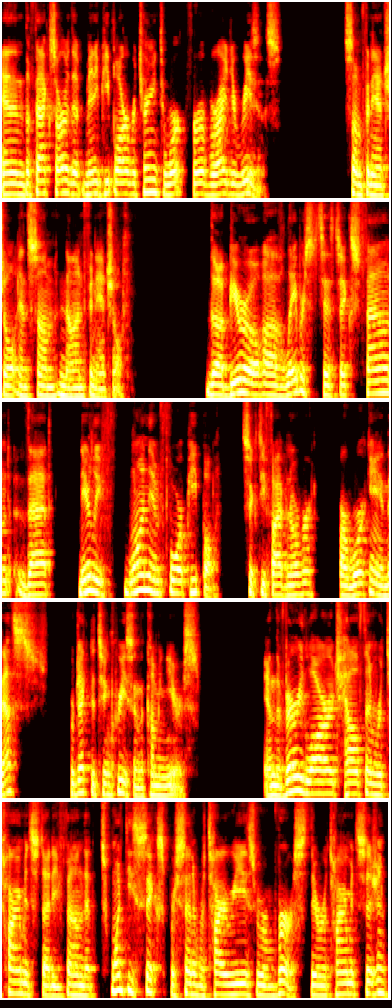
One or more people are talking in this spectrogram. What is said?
And the facts are that many people are returning to work for a variety of reasons, some financial and some non financial. The Bureau of Labor Statistics found that nearly one in four people, 65 and over, are working, and that's projected to increase in the coming years. And the very large health and retirement study found that 26% of retirees reverse their retirement decision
